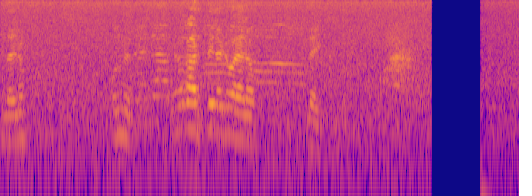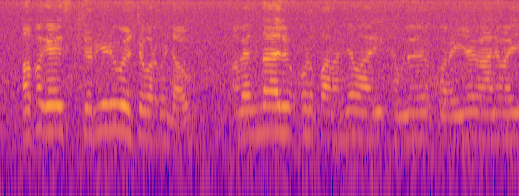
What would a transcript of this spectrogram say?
എന്തായാലും ഒന്ന് നിങ്ങൾക്ക് അടുത്തില്ലായിട്ട് പോയാലോ? ലൈക്ക് അപ്പോൾ കേസ് ചെറിയൊരു വീഴ്ച കുറവുണ്ടാവും അപ്പോൾ എന്തായാലും നമ്മൾ പറഞ്ഞ മാതിരി നമ്മൾ കുറേ കാലമായി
